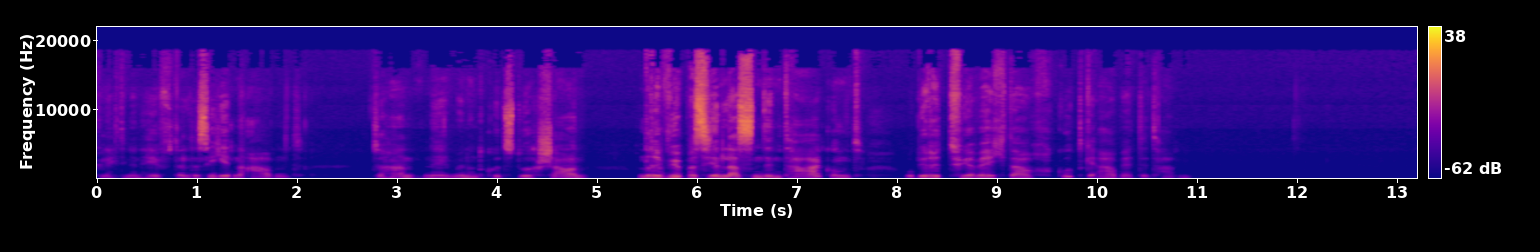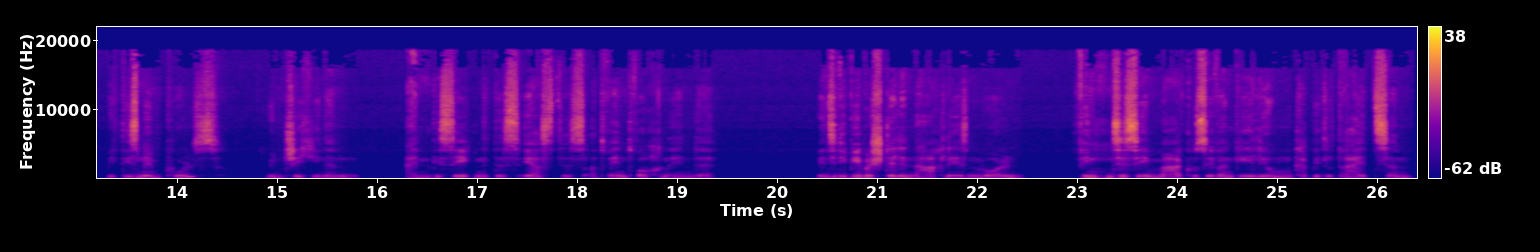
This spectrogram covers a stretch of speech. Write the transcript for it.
vielleicht in ein Heftel, das Sie jeden Abend zur Hand nehmen und kurz durchschauen und Revue passieren lassen den Tag und ob ihre Türwächter auch gut gearbeitet haben. Mit diesem Impuls wünsche ich Ihnen ein gesegnetes erstes Adventwochenende. Wenn Sie die Bibelstelle nachlesen wollen, finden Sie sie im Markus Evangelium Kapitel 13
